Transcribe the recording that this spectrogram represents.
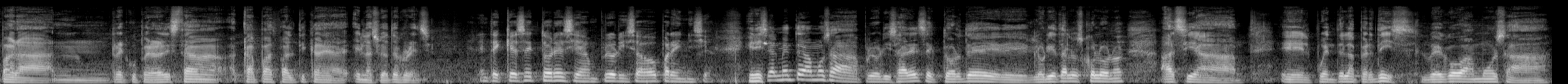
para mm, recuperar esta capa asfáltica en la ciudad de Florencia. ¿Entre qué sectores se han priorizado para iniciar? Inicialmente vamos a priorizar el sector de Glorieta Los Colonos hacia el puente La Perdiz. Luego vamos a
